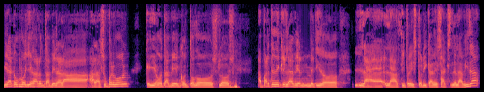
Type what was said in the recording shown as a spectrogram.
Mira cómo llegaron también a la, a la Super Bowl, que llegó también con todos los. Aparte de que le habían metido la, la cifra histórica de sacks de la vida,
